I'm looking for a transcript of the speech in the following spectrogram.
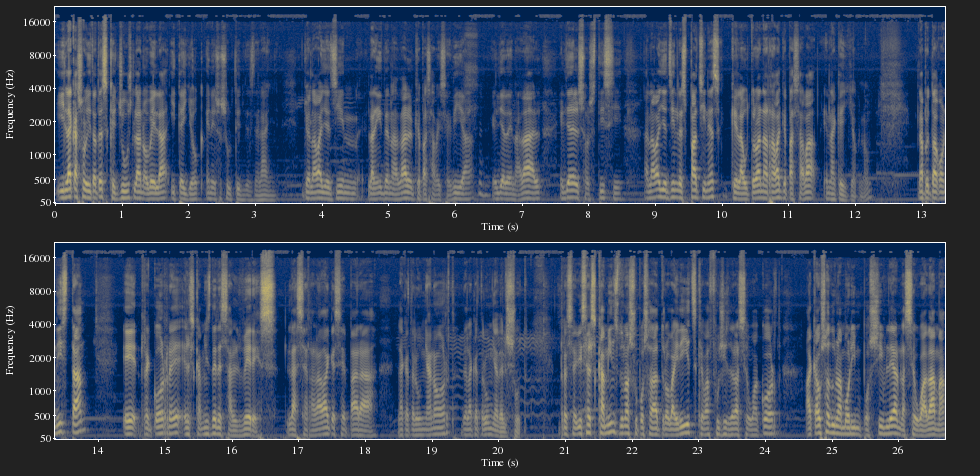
i la casualitat és que just la novel·la hi té lloc en aquests últims dies de l'any. Jo anava llegint la nit de Nadal, el que passava aquest dia, el dia de Nadal, el dia del solstici, anava llegint les pàgines que l'autora narrava que passava en aquell lloc. No? La protagonista eh, recorre els camins de les Alberes, la serralada que separa la Catalunya nord de la Catalunya del sud. Ressegueix els camins d'una suposada Trobairits que va fugir de la seva cort a causa d'un amor impossible amb la seva dama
